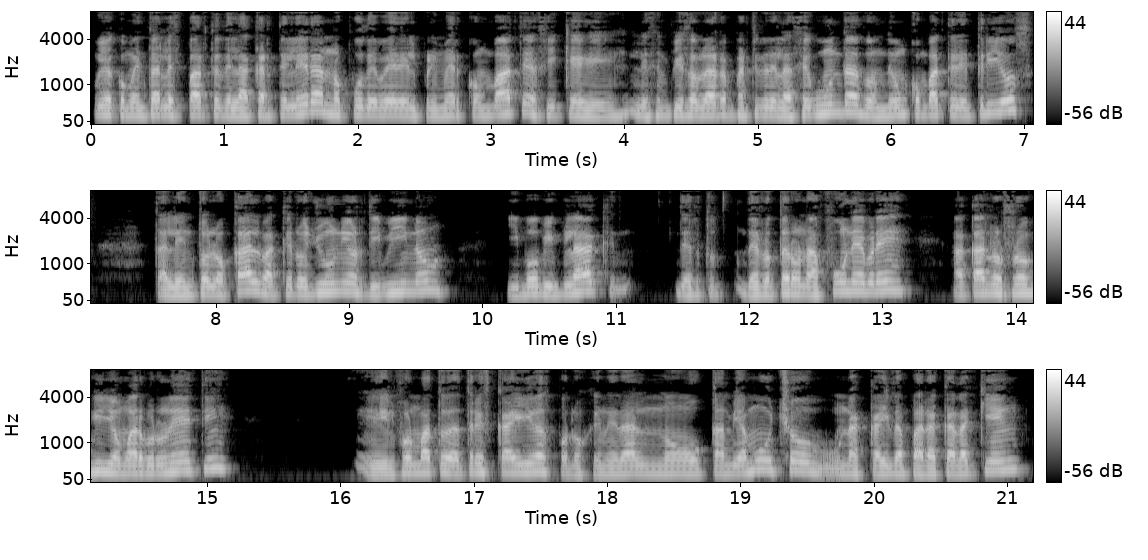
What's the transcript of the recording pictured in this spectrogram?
Voy a comentarles parte de la cartelera. No pude ver el primer combate, así que les empiezo a hablar a partir de la segunda, donde un combate de tríos, talento local, Vaquero Junior, Divino, y Bobby Black derrotaron a Fúnebre, a Carlos Roggi y Omar Brunetti. El formato de tres caídas por lo general no cambia mucho, una caída para cada quien.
